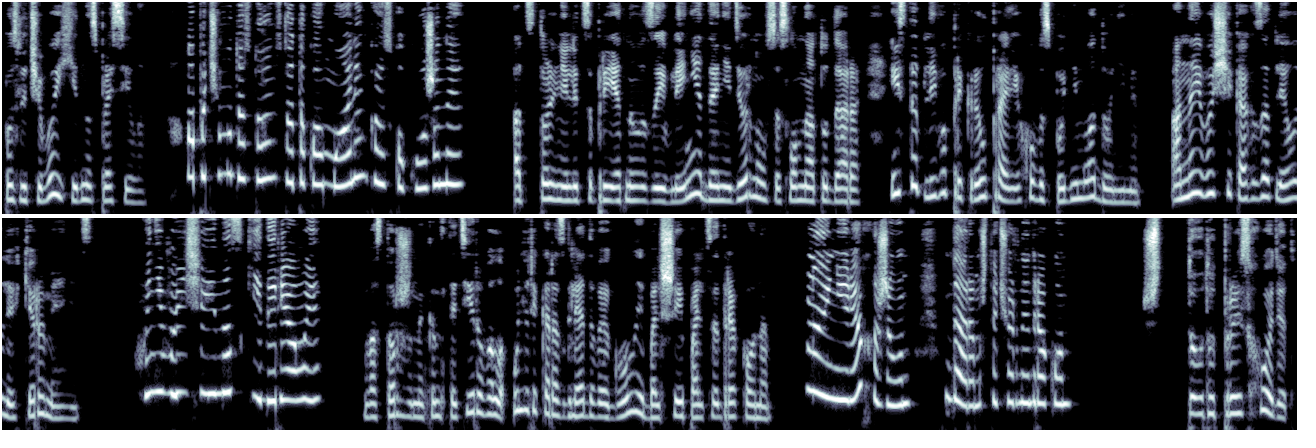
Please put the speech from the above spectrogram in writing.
После чего ехидно спросила. «А почему достоинство такое маленькое и скукоженное?» От столь нелицеприятного заявления Дани дернулся, словно от удара, и стыдливо прикрыл прореху в исподнем ладонями. А на его щеках затлел легкий румянец. «У него еще и носки дырявые!» Восторженно констатировала Ульрика, разглядывая голые большие пальцы дракона. Ну и неряха же он, даром, что черный дракон. Что тут происходит?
